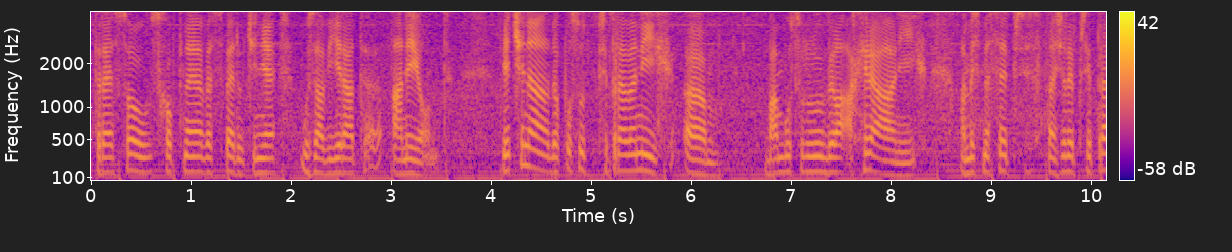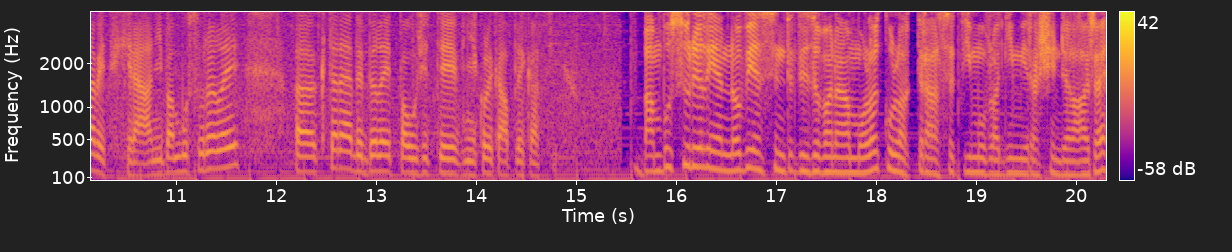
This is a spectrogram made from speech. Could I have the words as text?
které jsou schopné ve své dutině uzavírat aniont. Většina doposud připravených um, bambusurylů byla achirálních a my jsme se snažili připravit chirální bambusurily, eh, které by byly použity v několika aplikacích. Bambusuril je nově syntetizovaná molekula, která se týmu Vladimíra Šindeláře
